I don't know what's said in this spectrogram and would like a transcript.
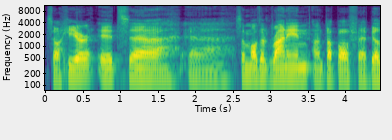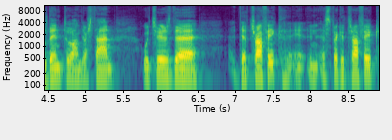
So here it's uh, uh, some model running on top of a building to understand which is the, the traffic, expected traffic,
